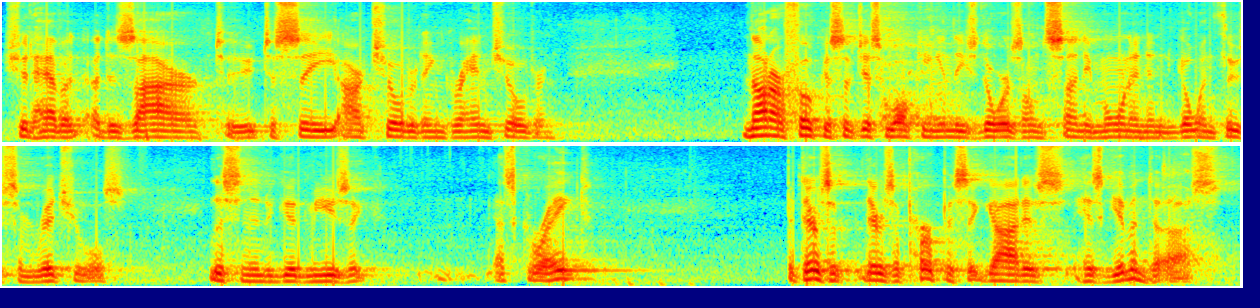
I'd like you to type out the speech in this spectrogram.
should have a, a desire to, to see our children and grandchildren. Not our focus of just walking in these doors on Sunday morning and going through some rituals, listening to good music. That's great. But there's a, there's a purpose that God has, has given to us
